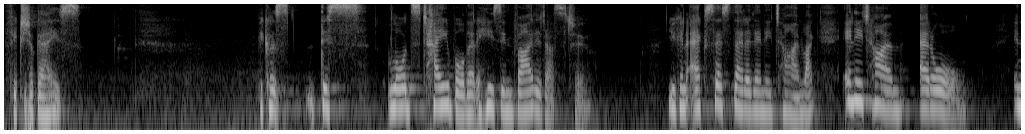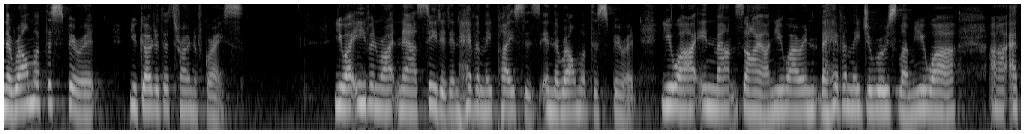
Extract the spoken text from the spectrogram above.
Fix your gaze. Because this Lord's table that He's invited us to, you can access that at any time, like any time at all. In the realm of the Spirit, you go to the throne of grace. You are even right now seated in heavenly places in the realm of the Spirit. You are in Mount Zion. You are in the heavenly Jerusalem. You are uh, at,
